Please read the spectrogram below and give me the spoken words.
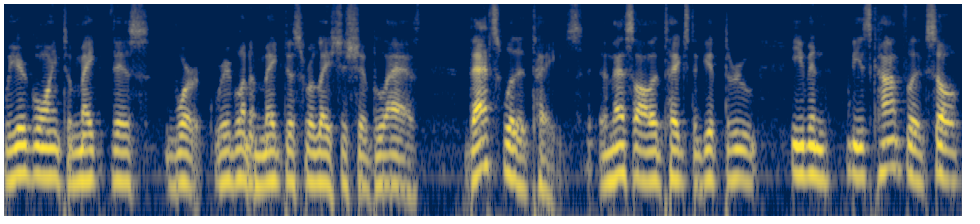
we are going to make this work. We're going to make this relationship last. That's what it takes. And that's all it takes to get through even these conflicts. So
